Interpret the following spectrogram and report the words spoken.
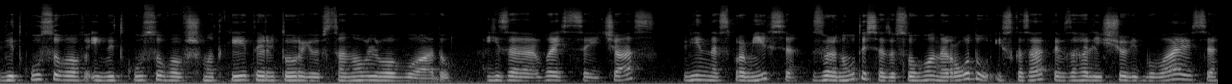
відкусував і відкусував шматки територію, встановлював владу. І за весь цей час він не спромігся звернутися до свого народу і сказати взагалі, що відбувається,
